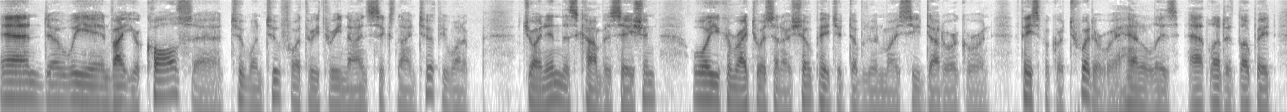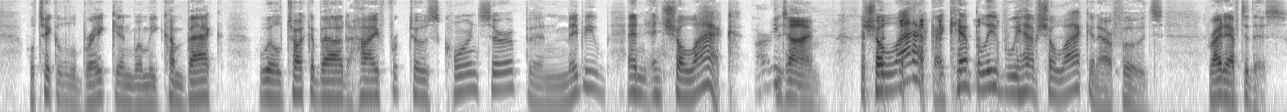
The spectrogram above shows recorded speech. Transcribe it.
and uh, we invite your calls uh, 212-433-9692 if you want to join in this conversation, or you can write to us on our show page at wnyc.org or on Facebook or Twitter, where handle is at Leonard Lopate. We'll take a little break, and when we come back, we'll talk about high fructose corn syrup and maybe and and shellac. Party time. Shellac. I can't believe we have shellac in our foods. Right after this.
